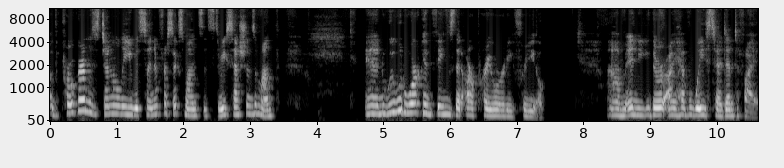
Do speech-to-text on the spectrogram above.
uh, the program is generally you would sign up for six months, it's three sessions a month. And we would work in things that are priority for you. Um, and there, I have ways to identify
